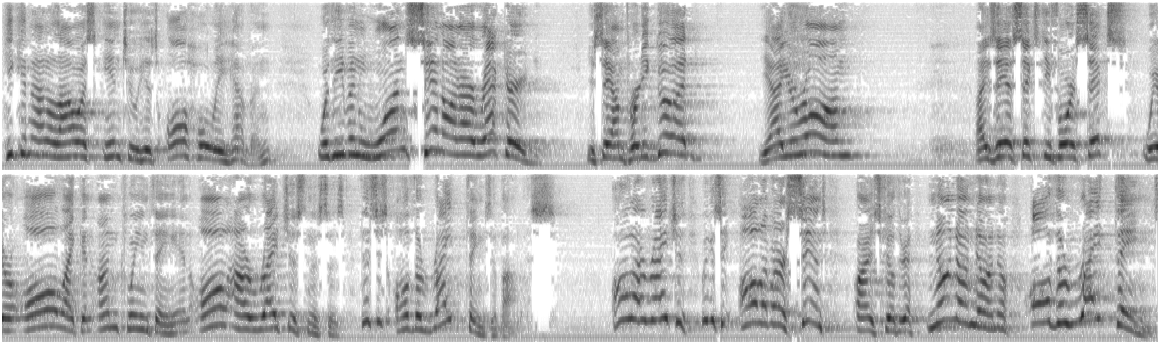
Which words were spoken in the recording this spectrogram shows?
He cannot allow us into his all holy heaven with even one sin on our record. You say, I'm pretty good. Yeah, you're wrong. Isaiah 64 6, we are all like an unclean thing, and all our righteousnesses. This is all the right things about us. All our righteous, we can say all of our sins are as filthy. No, no, no, no. All the right things.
